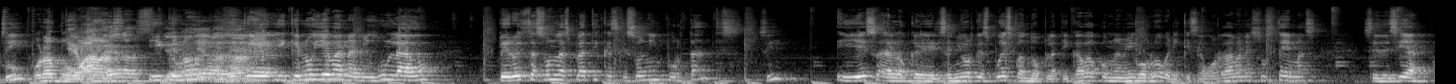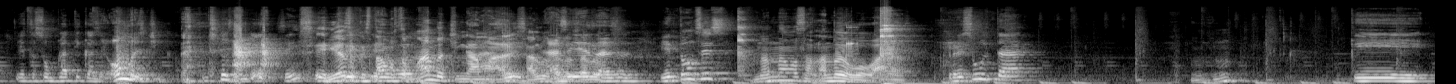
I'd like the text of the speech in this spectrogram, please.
¿sí? Puras bobadas. Y que, no, llevaderas. y que- y que no llevan a ningún lado, pero estas son las pláticas que son importantes, ¿sí? Y es a lo que el Señor después, cuando platicaba con mi amigo Robert y que se abordaban esos temas, se decía, estas son pláticas de hombres, chingados. ¿Sí? Sí, eso que estamos tomando, chingada madre. Así- salud, así salud, es, salud. Y entonces No andamos hablando de bobadas. resulta que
